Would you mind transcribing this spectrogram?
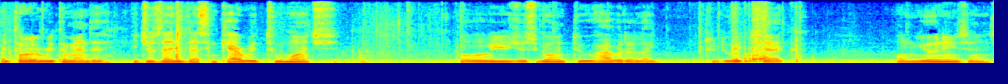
I totally recommend it. It's just that it doesn't carry too much. Probably you're just going to have it like to do a check on units and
